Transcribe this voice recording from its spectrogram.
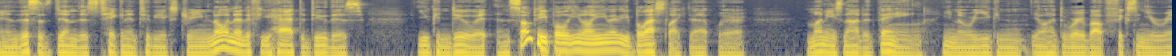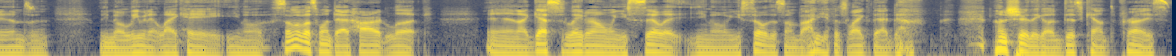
And this is them just taking it to the extreme, knowing that if you had to do this, you can do it. And some people, you know, you may be blessed like that where money's not a thing, you know, where you can, you don't have to worry about fixing your rims and, you know, leaving it like, hey, you know, some of us want that hard luck. And I guess later on when you sell it, you know, you sell it to somebody, if it's like that, I'm sure they're going to discount the price.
